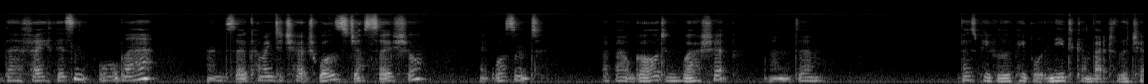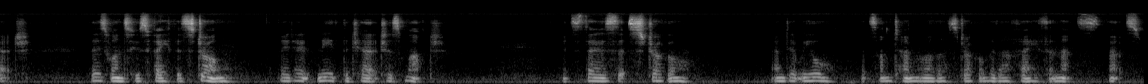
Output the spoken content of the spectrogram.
their faith isn't all there, and so coming to church was just social. It wasn't about God and worship, and um, those people are the people that need to come back to the church. Those ones whose faith is strong, they don't need the church as much. It's those that struggle, and don't we all, at some time or other, struggle with our faith, and that's that's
